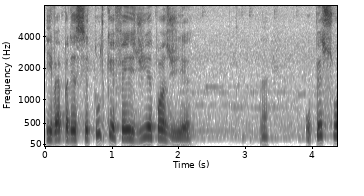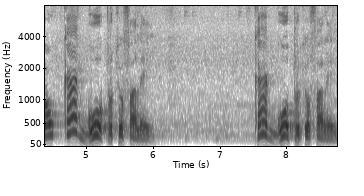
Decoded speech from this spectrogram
e vai aparecer tudo que fez dia após dia. Né? O pessoal cagou pro que eu falei. Cagou pro que eu falei.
